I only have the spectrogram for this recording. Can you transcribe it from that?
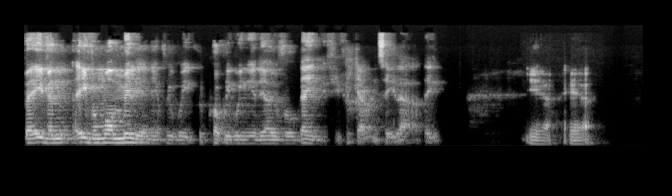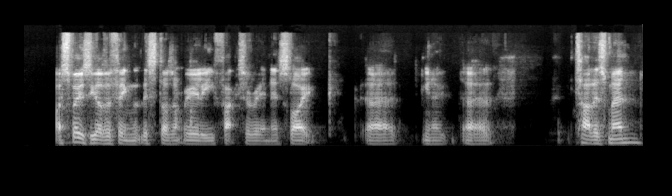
But even even one million every week would probably win you the overall game if you could guarantee that. I think. Yeah, yeah. I suppose the other thing that this doesn't really factor in is like uh, you know uh, talisman.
